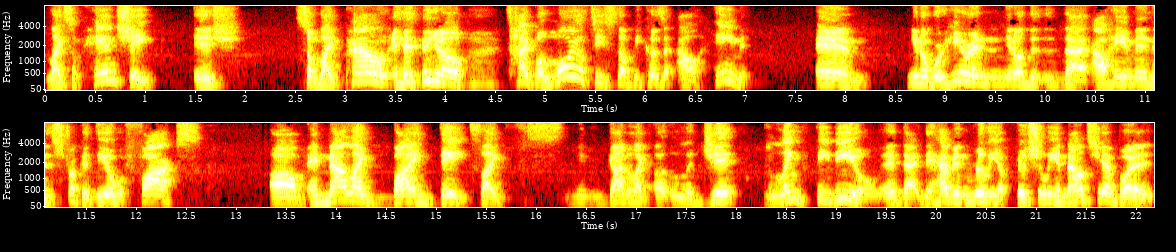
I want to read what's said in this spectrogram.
like some handshake ish, some like pound, you know, type of loyalty stuff because of Al Haymon. And you know, we're hearing, you know, th- that Al Haymon has struck a deal with Fox, um, and not like buying dates, like got like a legit lengthy deal eh, that they haven't really officially announced yet, but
